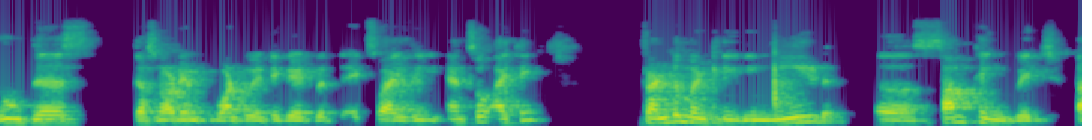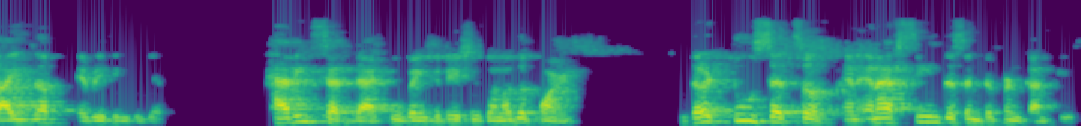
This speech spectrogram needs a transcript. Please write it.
do this does not want to integrate with XYZ. And so I think fundamentally we need uh, something which ties up everything together. Having said that, to Venkatesh's another point, there are two sets of, and, and I've seen this in different countries.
